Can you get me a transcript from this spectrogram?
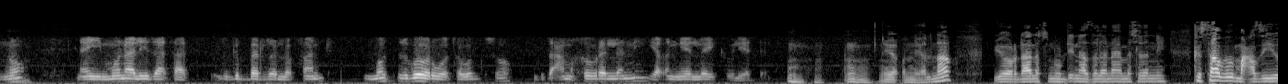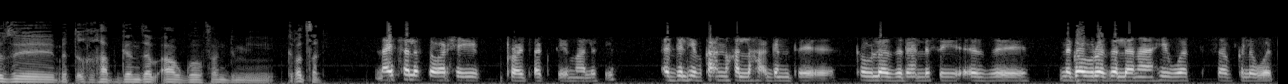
እኖ ናይ ሞናሊዛታት ዝግበር ዘሎ ፋንድ ሞት ዝገበርዎ ተበግሶ ብጣዕሚ ክብረ ኣለኒ የቕንየለይ ክብል የደል የቕንየልና ዮርዳኖስ ንውዲእና ዘለና ይመስለኒ ክሳብ ማዕዝዩ እዚ ምትእኽኻብ ገንዘብ ኣብ ጎፈንድሚ ክቕፅል ናይ ሰለስተ ወርሒ ፕሮጀክት እዩ ማለት እዩ ዕድል ሂብካ ንከለካ ግን ክብሎ ዝደሊ እዚ ንገብሮ ዘለና ሂወት ሰብ ክልውጥ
